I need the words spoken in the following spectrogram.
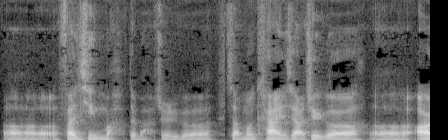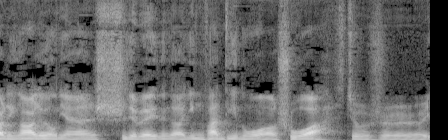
呃翻新吧，对吧？这个咱们看一下这个呃，二零二六年世界杯那个英凡蒂诺说啊，就是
